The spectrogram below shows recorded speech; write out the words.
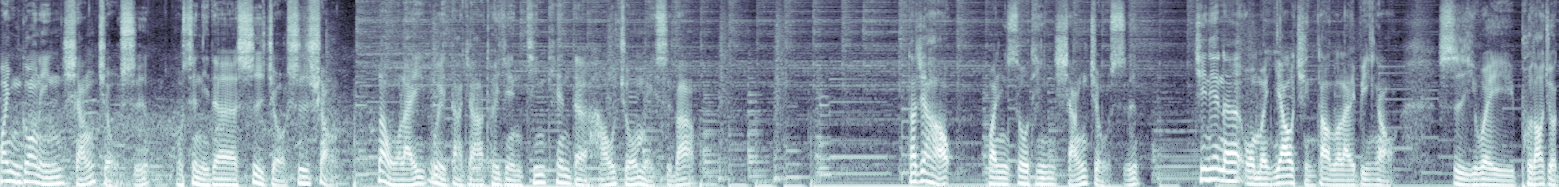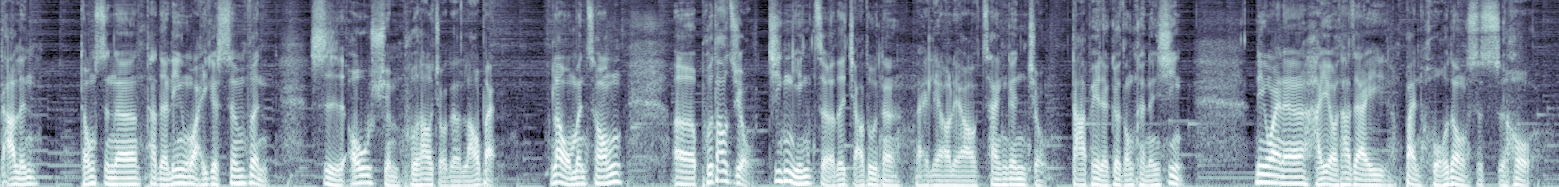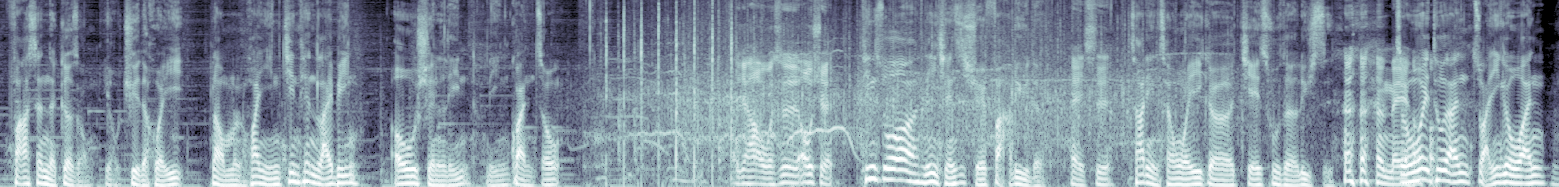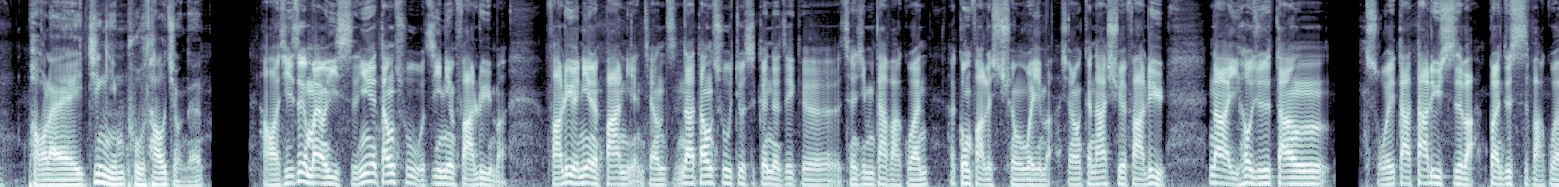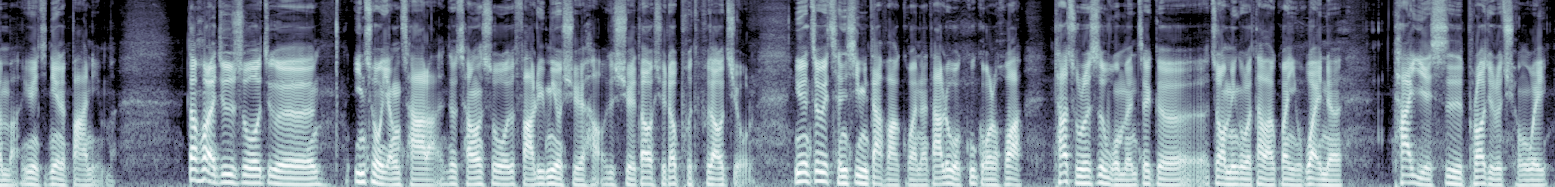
欢迎光临享酒时，我是你的侍酒师尚让我来为大家推荐今天的好酒美食吧。大家好，欢迎收听享酒时。今天呢，我们邀请到的来宾哦，是一位葡萄酒达人，同时呢，他的另外一个身份是欧选葡萄酒的老板。让我们从呃葡萄酒经营者的角度呢，来聊聊餐跟酒搭配的各种可能性。另外呢，还有他在办活动的时候发生的各种有趣的回忆。让我们欢迎今天的来宾欧选林林冠洲。大家好，我是欧选。听说你以前是学法律的，哎，是差点成为一个杰出的律师，怎么会突然转一个弯跑来经营葡萄酒呢？好，其实这个蛮有意思，因为当初我自己念法律嘛。法律也念了八年这样子，那当初就是跟着这个陈新民大法官，他公法的权威嘛，想要跟他学法律，那以后就是当所谓大大律师吧，不然就司法官嘛，因为已经念了八年嘛。但后来就是说这个 阴错阳差啦，就常常说法律没有学好，就学到学到葡葡萄酒了。因为这位陈新民大法官呢，大家如果 Google 的话，他除了是我们这个中华民国的大法官以外呢，他也是葡萄酒的权威。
